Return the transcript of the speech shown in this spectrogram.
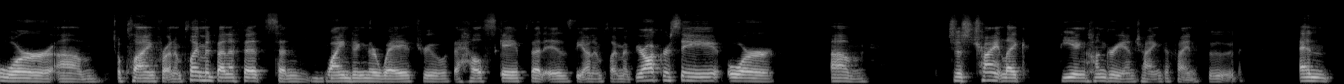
or um, applying for unemployment benefits and winding their way through the hellscape that is the unemployment bureaucracy, or um, just trying, like being hungry and trying to find food. And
